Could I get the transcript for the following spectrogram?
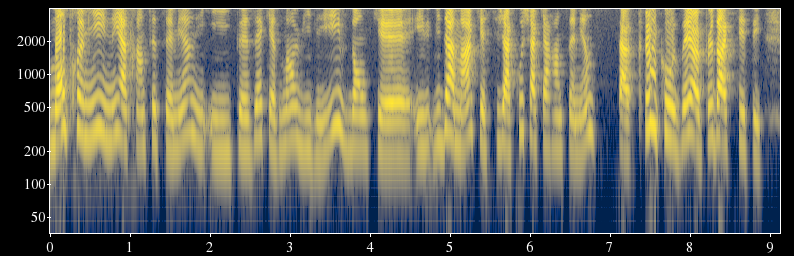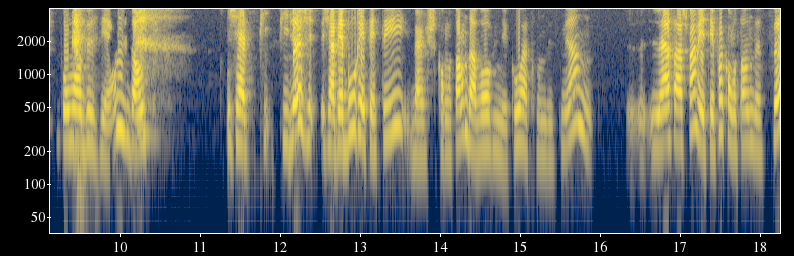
Mon premier est né à 37 semaines et, il pesait quasiment 8 livres. Donc, euh, évidemment que si j'accouche à 40 semaines, ça peut me causer un peu d'anxiété pour mon deuxième. Donc, puis, puis là, j'avais beau répéter, ben, je suis contente d'avoir une écho à 32 semaines. La sage-femme n'était pas contente de ça.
